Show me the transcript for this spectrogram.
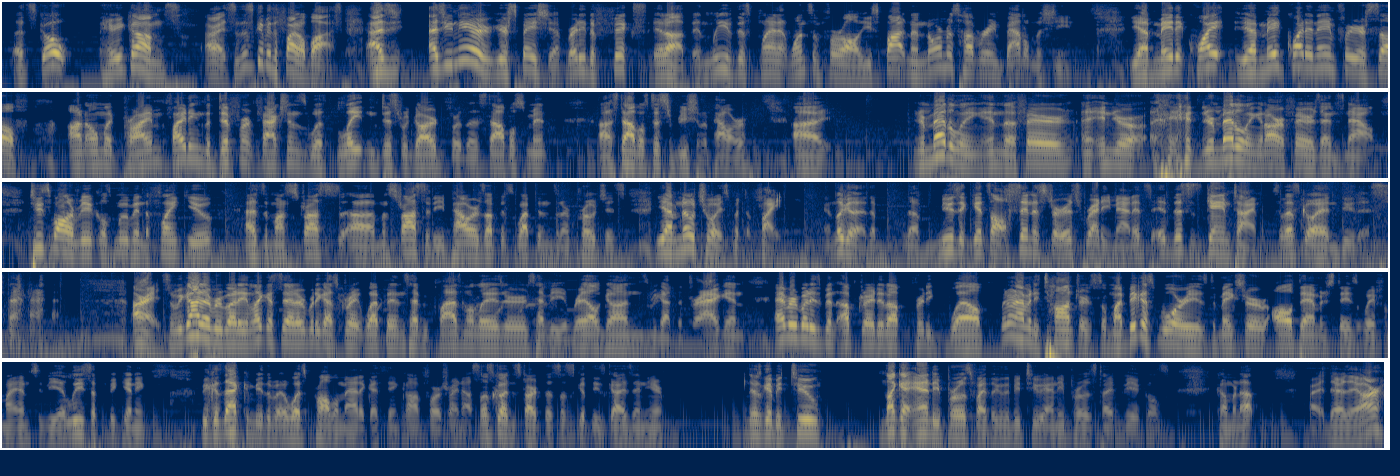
let's go. Here he comes. All right, so this is gonna be the final boss. As as you near your spaceship, ready to fix it up and leave this planet once and for all, you spot an enormous hovering battle machine. You have made it quite you have made quite a name for yourself on Omec Prime, fighting the different factions with blatant disregard for the establishment uh, established distribution of power. Uh, your meddling in the affair in your your meddling in our affairs ends now. Two smaller vehicles move in to flank you as the monstros, uh, monstrosity powers up its weapons and approaches. You have no choice but to fight. And look at that, the, the music gets all sinister. It's ready, man. It's it, this is game time. So let's go ahead and do this. all right, so we got everybody. Like I said, everybody got great weapons, heavy plasma lasers, heavy rail guns. We got the dragon. Everybody's been upgraded up pretty well. We don't have any taunters, so my biggest worry is to make sure all damage stays away from my MCV, at least at the beginning, because that can be the what's problematic, I think, on for us right now. So let's go ahead and start this. Let's get these guys in here. There's gonna be two, like an anti-pros fight. There's gonna be two anti-pros type vehicles coming up. All right, there they are.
